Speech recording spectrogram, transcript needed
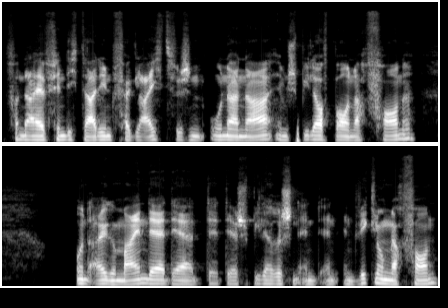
Von daher finde ich da den Vergleich zwischen Onana im Spielaufbau nach vorne und allgemein der, der, der, der spielerischen Ent, Ent, Entwicklung nach vorn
